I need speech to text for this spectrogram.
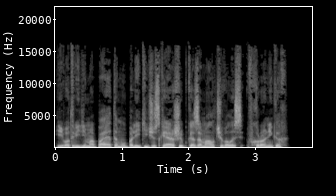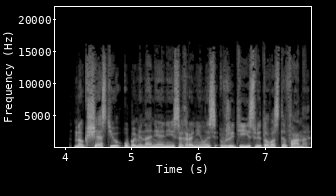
И вот, видимо, поэтому политическая ошибка замалчивалась в хрониках, но, к счастью, упоминание о ней сохранилось в житии святого Стефана,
